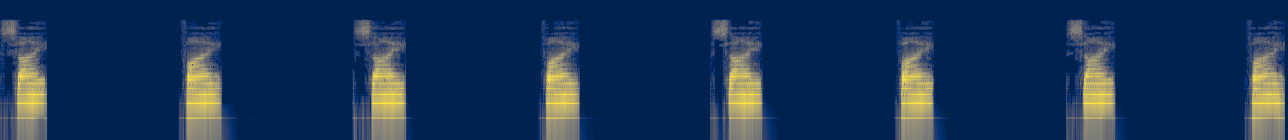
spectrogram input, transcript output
Psi phi psi. Phi. Psi. Phi. Psi. Phi.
